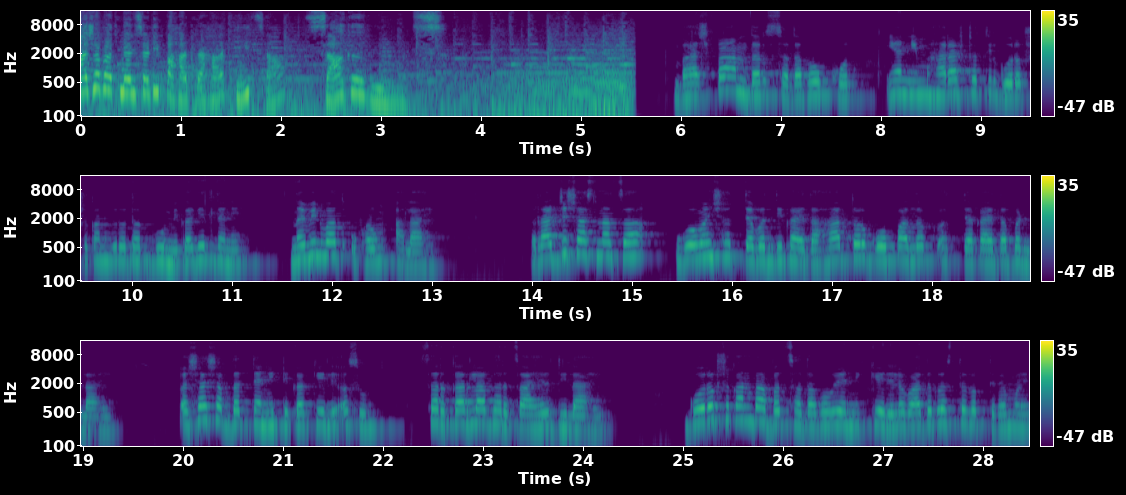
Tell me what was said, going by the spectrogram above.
ताज्या बातम्यांसाठी पाहत राहा तिचा सागर न्यूज. भाजपा आमदार सदाभाऊ खोत यांनी महाराष्ट्रातील गोरक्षकांविरोधात भूमिका घेतल्याने नवीन वाद उफाळून आला आहे. राज्य शासनाचा गोवंश हत्याबंदी कायदा हा तर गोपालक हत्या कायदा बनला आहे. अशा शब्दात त्यांनी टीका केली असून सरकारला घरचा आहेर दिला आहे. गोरक्षकांबाबत सदाभाऊ यांनी केलेल्या वादग्रस्त वक्तव्यामुळे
